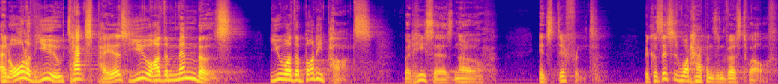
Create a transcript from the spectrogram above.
and all of you, taxpayers, you are the members, you are the body parts. But he says, No, it's different. Because this is what happens in verse 12.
